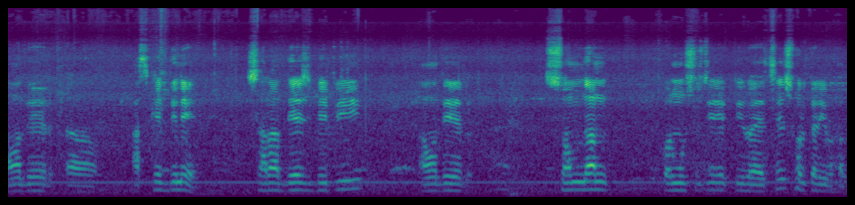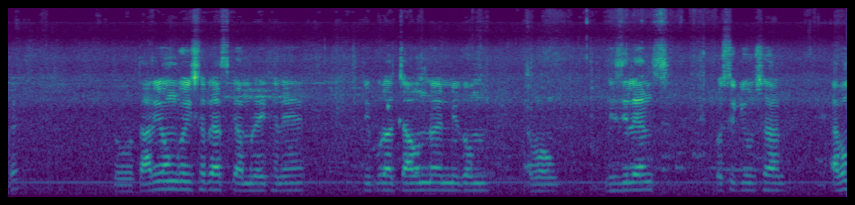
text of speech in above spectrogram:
আমাদের আজকের দিনে সারা দেশব্যাপী আমাদের শ্রমদান কর্মসূচির একটি রয়েছে সরকারিভাবে। তো তারই অঙ্গ হিসেবে আজকে আমরা এখানে ত্রিপুরা চা উন্নয়ন নিগম এবং ভিজিলেন্স প্রসিকিউশন এবং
